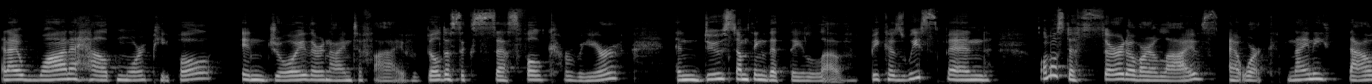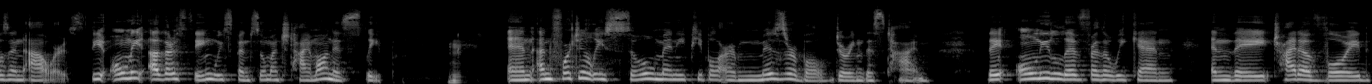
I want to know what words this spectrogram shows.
And I want to help more people enjoy their nine to five, build a successful career, and do something that they love because we spend almost a third of our lives at work 90,000 hours. The only other thing we spend so much time on is sleep. Mm. And unfortunately, so many people are miserable during this time. They only live for the weekend and they try to avoid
